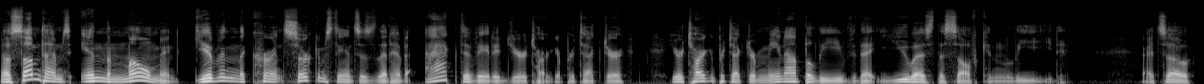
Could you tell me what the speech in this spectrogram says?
Now, sometimes in the moment, given the current circumstances that have activated your target protector, your target protector may not believe that you as the self can lead. Right. So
